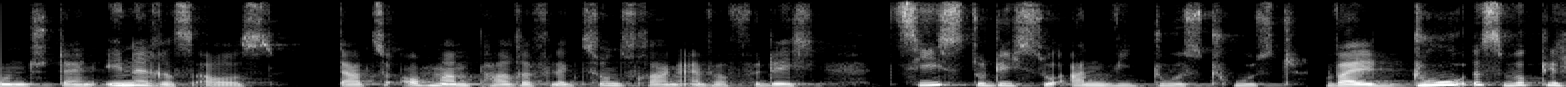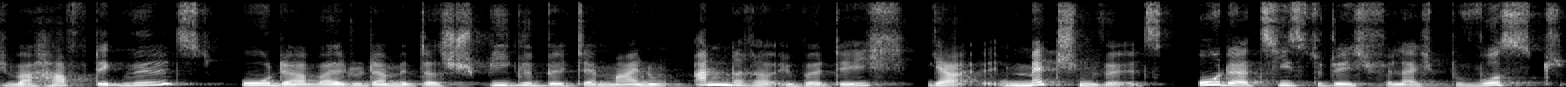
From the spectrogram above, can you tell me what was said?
und dein Inneres aus. Dazu auch mal 'n paar Reflexionsfragen einfach für dich. Ziehst du dich so an, wie du es tust, weil du es wirklich wahrhaftig willst oder weil du damit das Spiegelbild der Meinung anderer über dich, ja, matchen willst? Oder ziehst du dich vielleicht bewusst,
